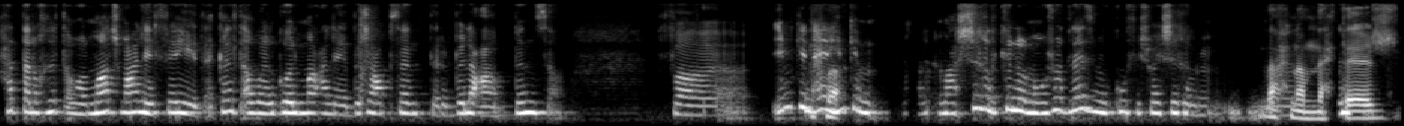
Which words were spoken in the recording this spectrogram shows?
حتى لو خسرت أول ماتش ما عليه فايت أكلت أول جول ما عليه برجع ب center بلعب بنسى. فيمكن إيه يمكن مع الشغل كله الموجود لازم يكون في شوي شغل. نحن بنحتاج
